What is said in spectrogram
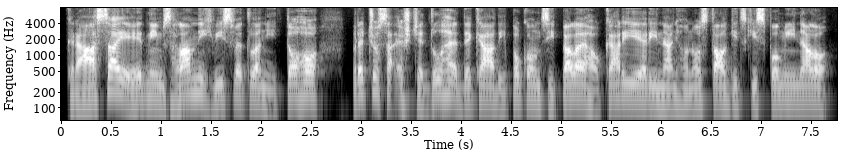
Krása je jedným z hlavných vysvetlení toho, prečo sa ešte dlhé dekády po konci Pelého kariéry na ňo nostalgicky spomínalo.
